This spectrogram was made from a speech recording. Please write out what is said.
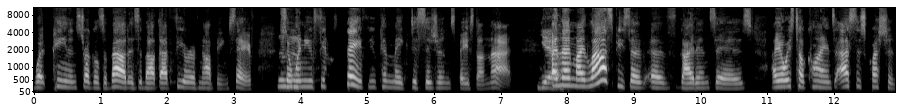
what pain and struggles about is about that fear of not being safe. Mm-hmm. So when you feel safe, you can make decisions based on that. Yeah. And then my last piece of, of guidance is I always tell clients ask this question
